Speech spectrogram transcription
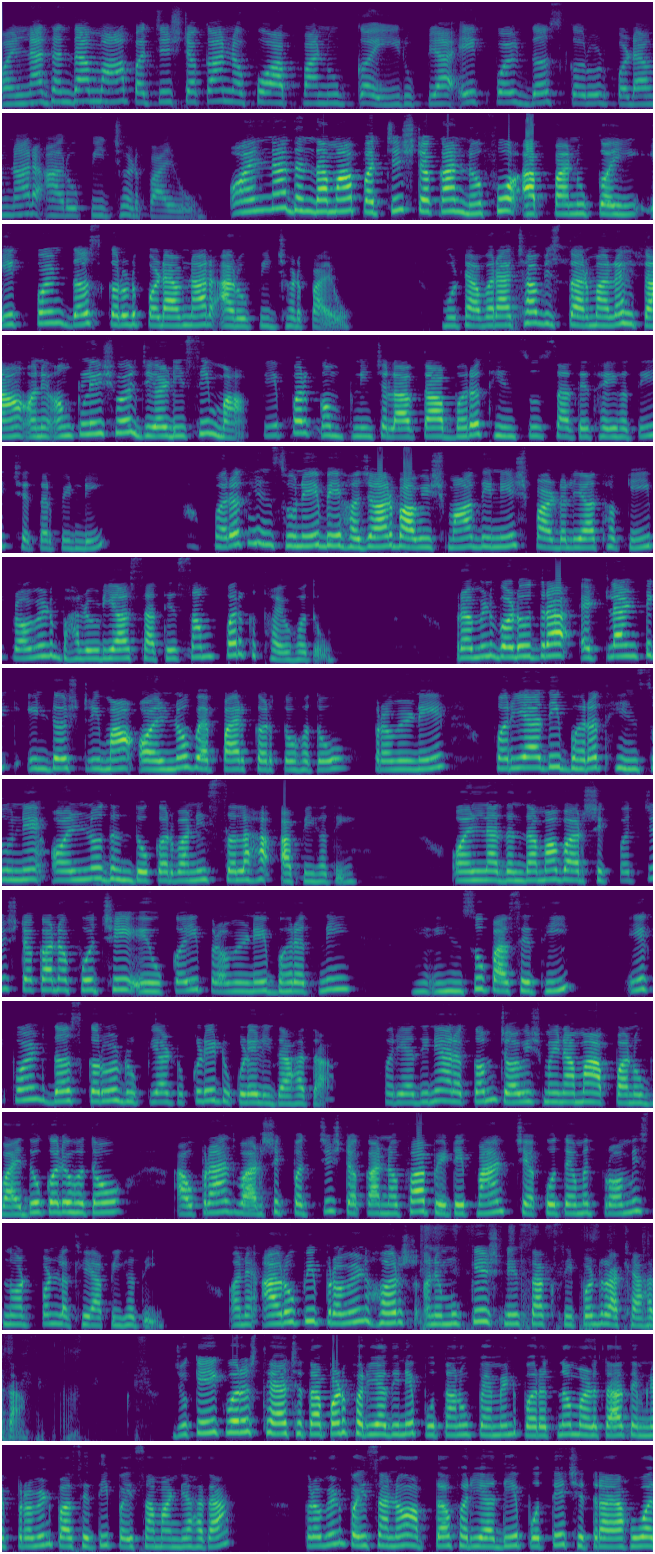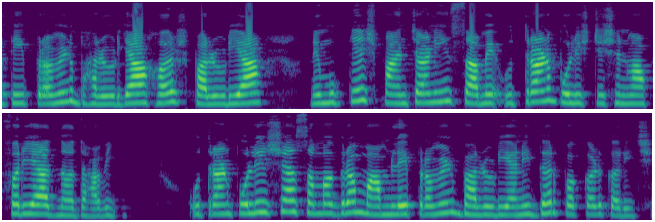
ઓઇલના ધંધામાં પચીસ ટકા નફો આપવાનું કહી રૂપિયા એક પોઈન્ટ દસ કરોડ પડાવનાર આરોપી ઝડપાયો. ઓઇલના ધંધામાં પચીસ ટકા નફો આપવાનું કહી એક પોઈન્ટ દસ કરોડ પડાવનાર આરોપી ઝડપાયો. મોટા વરાછા વિસ્તારમાં રહેતા અને અંકલેશ્વર જીઆઈડીસીમાં પેપર કંપની ચલાવતા ભરત હિંસુ સાથે થઈ હતી છેતરપિંડી. ભરત હિંસુને બે હજાર બાવીસમાં દિનેશ પાડલિયા થકી પ્રવીણ ભાલુડિયા સાથે સંપર્ક થયો હતો. પ્રવીણ વડોદરા એટલાન્ટિક ઇન્ડસ્ટ્રીમાં ઓઇલનો વેપાર કરતો હતો. પ્રવીણે ફરિયાદી ભરત હિંસુને ઓઇલનો ધંધો કરવાની સલાહ આપી હતી. ઓઇલના ધંધામાં વાર્ષિક પચીસ ટકા નફો છે એવું કહી પ્રવીણે ભરતની હિંસુ પાસેથી એક પોઈન્ટ દસ કરોડ રૂપિયા ટુકડે ટુકડે લીધા હતા. ફરિયાદીને આ રકમ ચોવીસ મહિનામાં આપવાનો વાયદો કર્યો હતો. આ ઉપરાંત વાર્ષિક પચીસ ટકા નફા પેટે પાંચ ચેકો તેમજ પ્રોમિસ નોટ પણ લખી આપી હતી. અને આરોપી પ્રવીણ હર્ષ અને મુકેશને સાક્ષી પણ રાખ્યા હતા. જો કે એક વર્ષ થયા છતાં પણ ફરિયાદીને પોતાનું પેમેન્ટ પરત ન મળતા તેમણે પ્રવીણ પાસેથી પૈસા માંગ્યા હતા. પ્રવીણ પૈસા ન આપતા ફરિયાદીએ પોતે છેતરાયા હોવાથી પ્રવીણ ભાલુડિયા, હર્ષ ભાલુડિયા અને મુકેશ પાંચાણી સામે ઉત્તરાણ પોલીસ સ્ટેશનમાં ફરિયાદ નોંધાવી. ઉત્તરાણ પોલીસે સમગ્ર મામલે પ્રવીણ ભાલુડિયાની ધરપકડ કરી છે.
